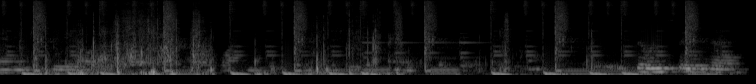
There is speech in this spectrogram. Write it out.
And we Dylan stated that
